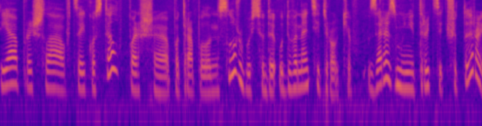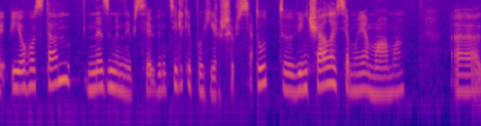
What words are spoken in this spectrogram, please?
Я прийшла в цей костел, вперше потрапила на службу сюди у 12 років. Зараз мені 34, і його стан не змінився. Він тільки погіршився. Тут вінчалася моя мама. Е,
